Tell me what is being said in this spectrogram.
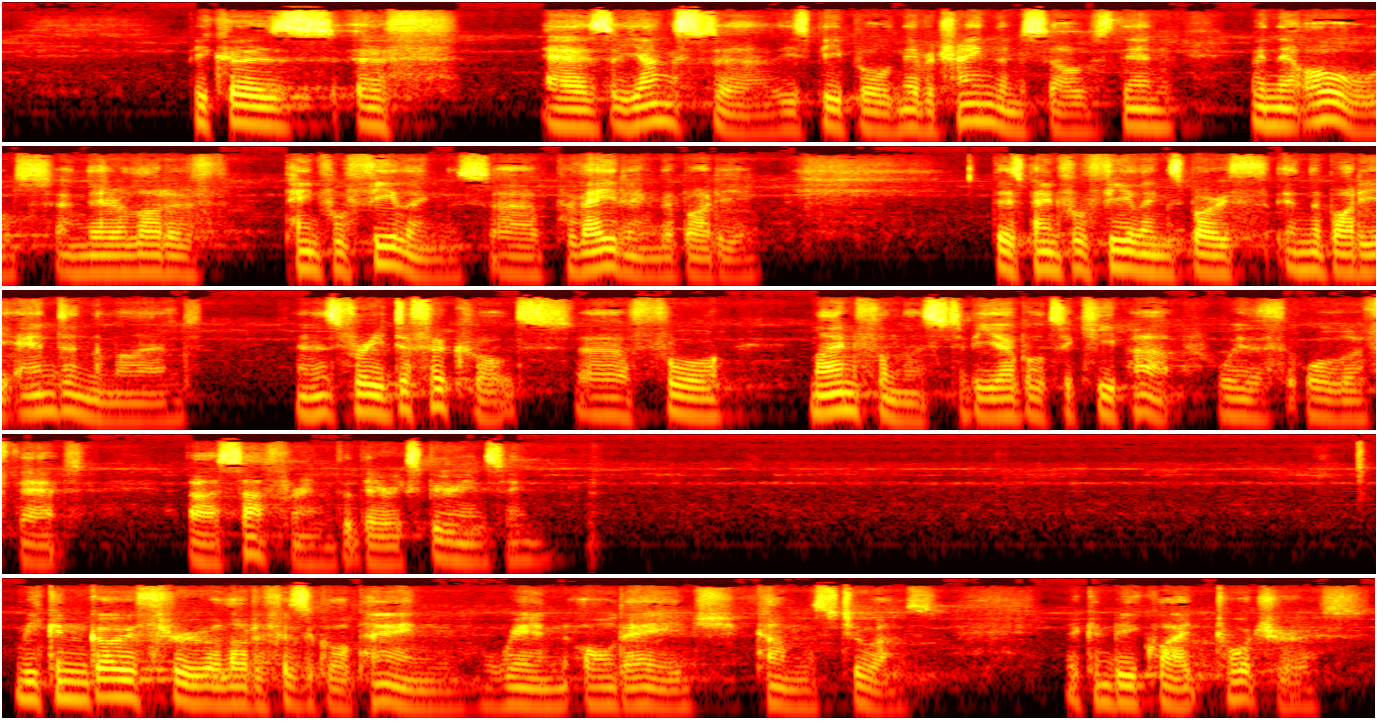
Because if, as a youngster, these people never train themselves, then when they're old and there are a lot of painful feelings uh, pervading the body, there's painful feelings both in the body and in the mind. And it's very difficult uh, for mindfulness to be able to keep up with all of that uh, suffering that they're experiencing. We can go through a lot of physical pain when old age comes to us. It can be quite torturous.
